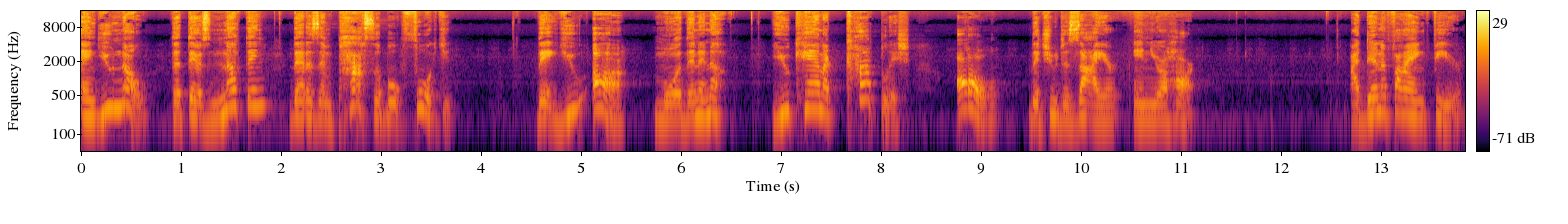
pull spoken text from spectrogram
and you know that there's nothing that is impossible for you, that you are more than enough. You can accomplish all that you desire in your heart. Identifying fear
